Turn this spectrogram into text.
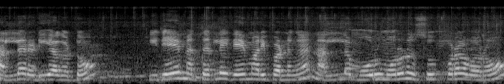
நல்லா ரெடியாகட்டும் இதே மெத்தடில் இதே மாதிரி பண்ணுங்கள் நல்ல மொறு மொறுன்னு சூப்பராக வரும்.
